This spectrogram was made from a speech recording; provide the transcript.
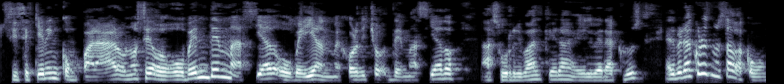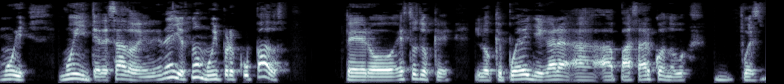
si se quieren comparar o no sé, o, ven demasiado, o veían, mejor dicho, demasiado a su rival que era el Veracruz. El Veracruz no estaba como muy, muy interesado en, ellos, ¿no? Muy preocupados. pero esto es lo que, lo que puede llegar a, pasar cuando pues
